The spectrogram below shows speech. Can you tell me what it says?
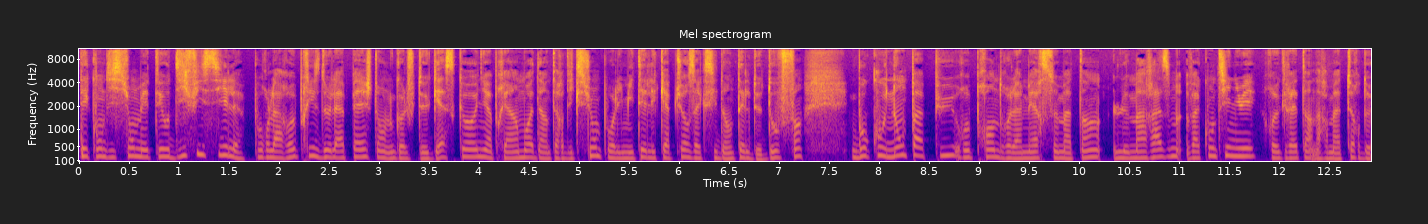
Des conditions météo difficiles pour la reprise de la pêche dans le golfe de Gascogne après un mois d'interdiction pour limiter les captures accidentelles de dauphins. Beaucoup n'ont pas pu reprendre la mer ce matin. Le marasme va continuer, regrette un armateur de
